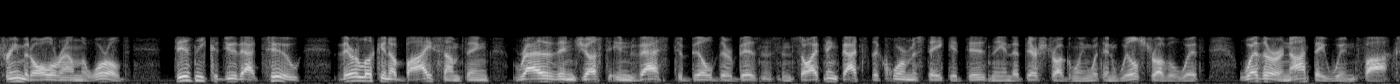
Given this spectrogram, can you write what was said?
stream it all around the world. Disney could do that too. They're looking to buy something rather than just invest to build their business. And so I think that's the core mistake at Disney and that they're struggling with and will struggle with whether or not they win Fox.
